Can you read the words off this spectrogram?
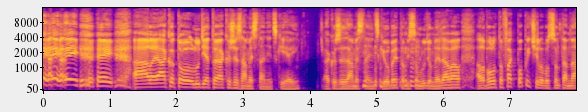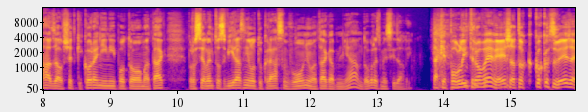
hej, hej, hej, ale ako to, ľudia, to je akože zamestnanecký, hej akože zamestnanecký obed, to by som ľuďom nedával, ale bolo to fakt popiči, lebo som tam nahádzal všetky koreniny potom a tak, proste len to zvýraznilo tú krásnu vôňu a tak a mňam, dobre sme si dali. Také politrové, vieš, a to kokos vie, že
